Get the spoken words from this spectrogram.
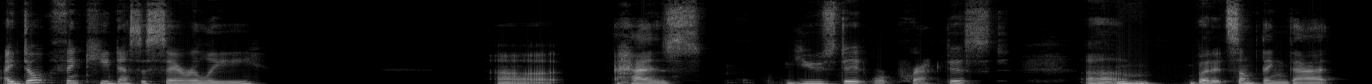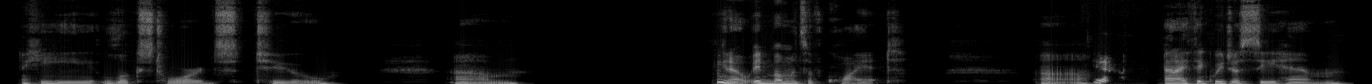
I don't think he necessarily uh has used it or practiced. Um, but it's something that he looks towards to, um, you know, in moments of quiet. Uh, Yeah. And I think we just see him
